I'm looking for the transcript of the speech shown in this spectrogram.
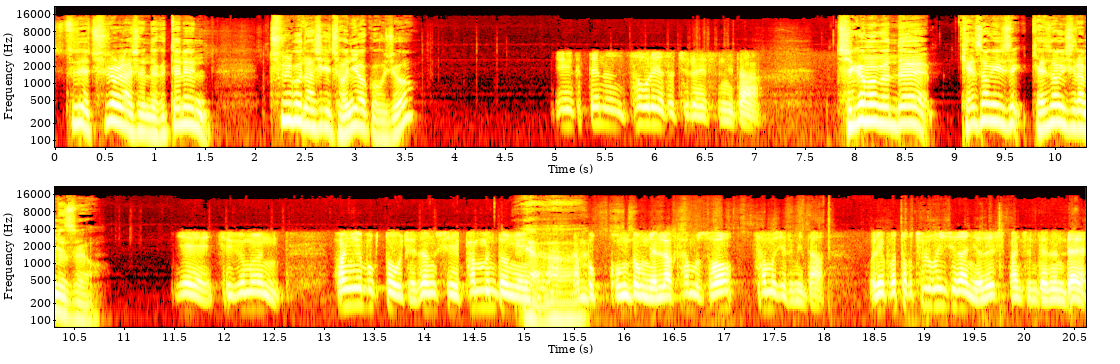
스튜디오에 출연을 하셨는데 그때는 출근하시기 전이었고 그죠? 예, 그때는 서울에서 출연했습니다. 지금은 근데 개성이 개성이시라면서요? 예, 지금은 황해북도 개성시 판문동에 있는 야. 남북 공동 연락 사무소 사무실입니다. 우리 보통 출근 시간 8시 반쯤 되는데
